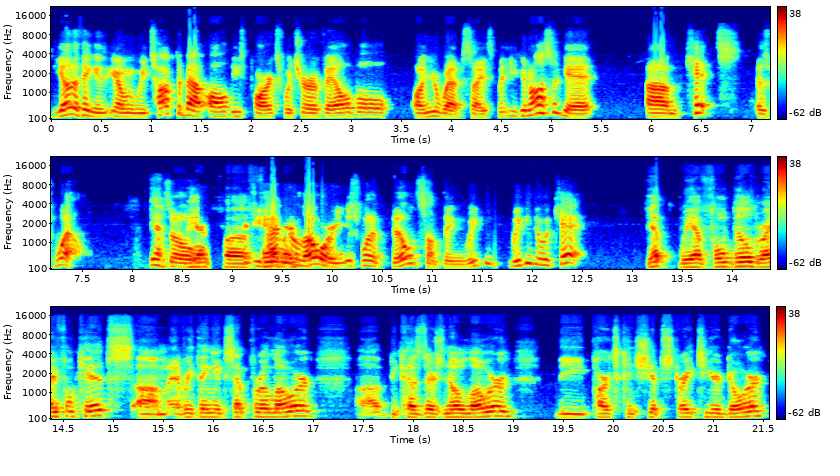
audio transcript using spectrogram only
the other thing is, you know, we talked about all these parts which are available on your websites, but you can also get um, kits as well. Yeah. So have, uh, if you have your lower, you just want to build something, we can we can do a kit. Yep, we have full build rifle kits, um, everything except for a lower. Uh, because there's no lower, the parts can ship straight to your door.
